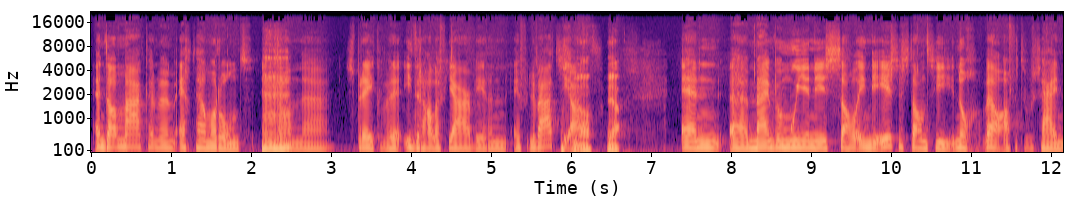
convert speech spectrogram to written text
En dan maken we hem echt helemaal rond. En Mhm. dan spreken we ieder half jaar weer een evaluatie af. af. Ja. En eh, mijn bemoeienis zal in de eerste instantie nog wel af en toe zijn...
